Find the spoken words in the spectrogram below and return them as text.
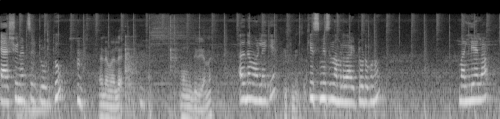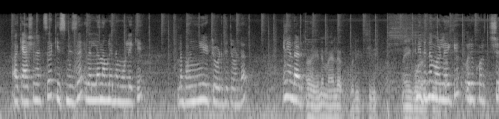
കാഷ്യൂ നട്ട്സ് ഇട്ട് കൊടുത്തു. അതിന്റെ അതിന്റെ മേലെ മുന്തിരിയാണ്. അതിന്റെ മുകളിലേക്ക് കിസ്മിസ് കിസ്മിസ് നമ്മളിതായിട്ട് കൊടുക്കണം മല്ലിയില കാഷ്യൂ നട്ട്സ് കിസ്മിസ് ഇതെല്ലാം നമ്മൾ ഇതിന്റെ മുകളിലേക്ക് നല്ല ഭംഗിയിട്ട് കൊടുത്തിട്ടുണ്ട്. ഇനി എന്താ അടുത്ത് അത് അതിന്റെ മേലെ ഒരു ഇച്ചിരി ഇനി ഇതിന്റെ മുകളിലേക്ക് ഒരു കുറച്ച്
